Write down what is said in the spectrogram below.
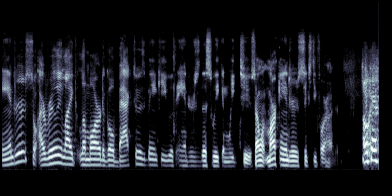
Andrews. So I really like Lamar to go back to his binky with Andrews this week in week two. So I want Mark Andrews sixty four hundred. Okay,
